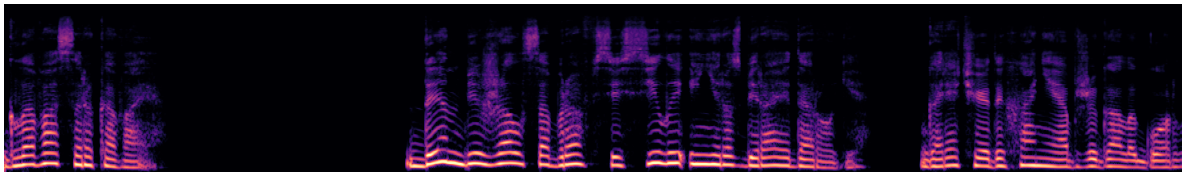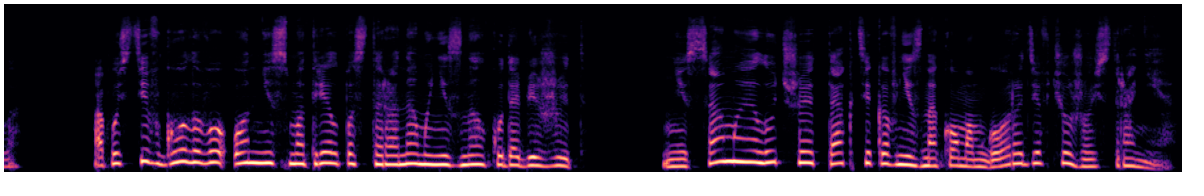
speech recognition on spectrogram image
Глава сороковая. Дэн бежал, собрав все силы и не разбирая дороги. Горячее дыхание обжигало горло. Опустив голову, он не смотрел по сторонам и не знал, куда бежит. Не самая лучшая тактика в незнакомом городе в чужой стране.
